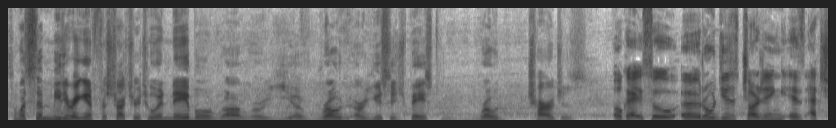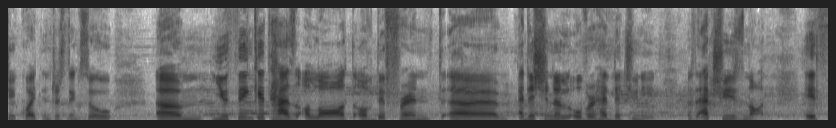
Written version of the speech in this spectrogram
So what's the metering infrastructure to enable uh, uh road or usage-based road charges? Okay, so uh, road user charging is actually quite interesting. So um, you think it has a lot of different um additional overhead that you need, but actually it's not. It's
